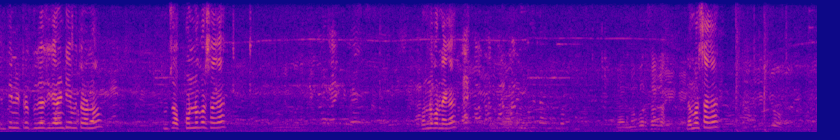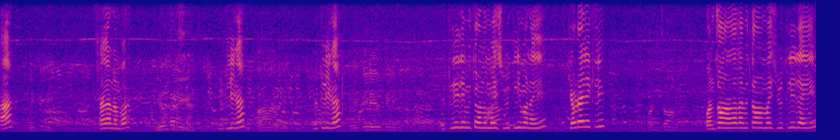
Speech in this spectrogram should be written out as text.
तीन तीन लिटर दुधाची गॅरंटी आहे मित्रांनो. तुमचा फोन नंबर सांगा. फोन नंबर नाही का? नंबर सांगा. नंबर सांगा. हां? सांगा नंबर. विकली का? विकली. का? विकलेली मित्रांनो म्हैस विकली म्हणा ही केवढ्या विकली? पंचावन्न. हजारला मित्रांनो म्हैस विकलेली आहे.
